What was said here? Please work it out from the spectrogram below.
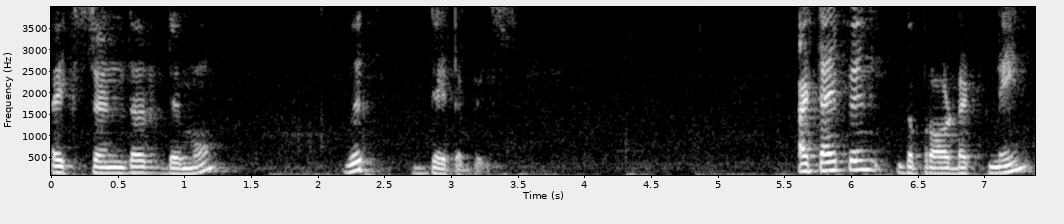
extender demo with database. I type in the product name,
